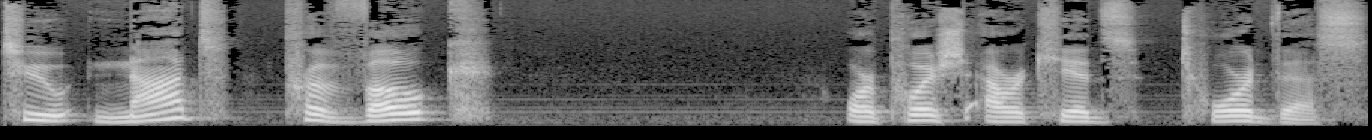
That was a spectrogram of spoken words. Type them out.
to not provoke or push our kids toward this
